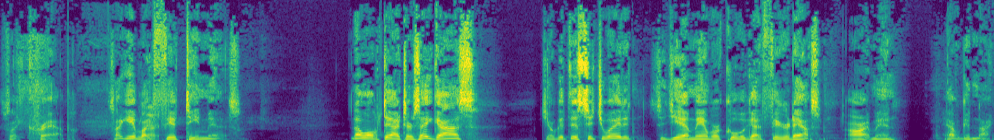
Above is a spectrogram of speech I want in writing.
It's like crap. So I gave him like Right. 15 minutes. And I walked out there and said, hey, guys, did y'all get this situated? I said, yeah, man, we're cool. We got it figured out. Said, All right, man. Have a good night.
